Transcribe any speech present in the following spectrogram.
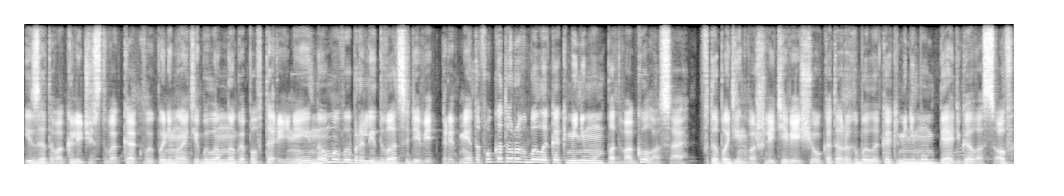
Из этого количества, как вы понимаете, было много повторений, но мы выбрали 29 предметов, у которых было как минимум по 2 голоса. В топ-1 вошли те вещи, у которых было как минимум 5 голосов,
